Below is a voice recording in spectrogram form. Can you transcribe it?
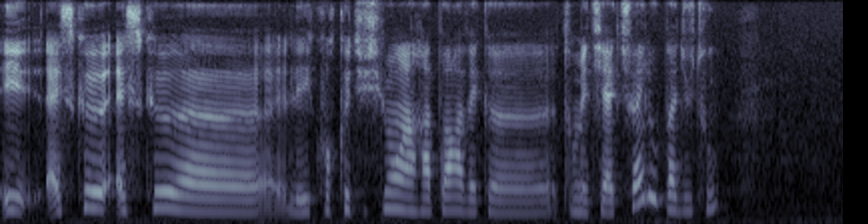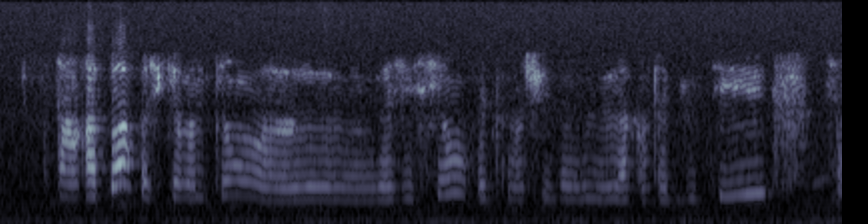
Et est-ce que, les cours que tu suis ont un rapport avec ton métier actuel ou pas du tout? Un rapport parce qu'en même temps, la gestion, en fait, moi je suis dans la comptabilité, ça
